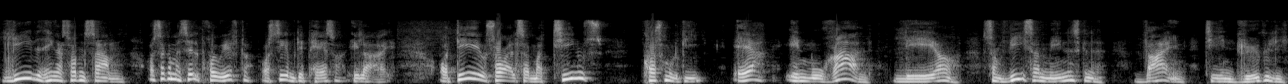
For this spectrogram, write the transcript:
Livet hænger sådan sammen, og så kan man selv prøve efter og se, om det passer eller ej. Og det er jo så altså Martinus kosmologi er en moral lærer, som viser menneskene vejen til en lykkelig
